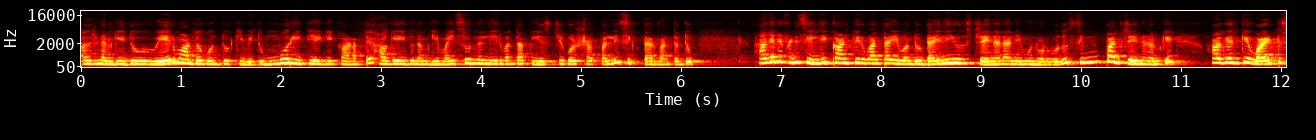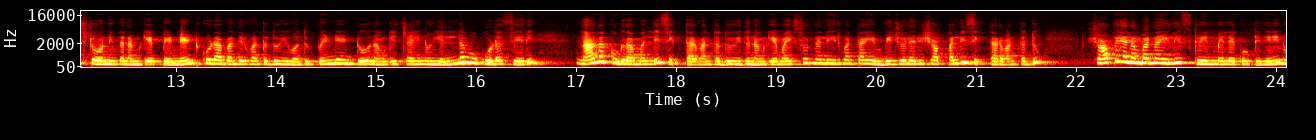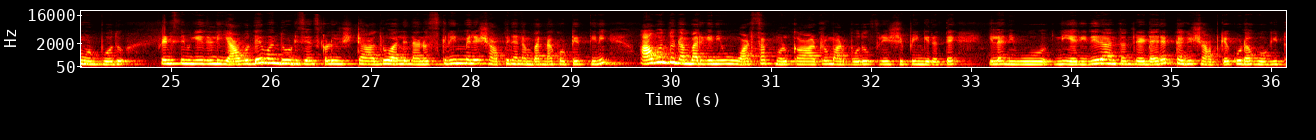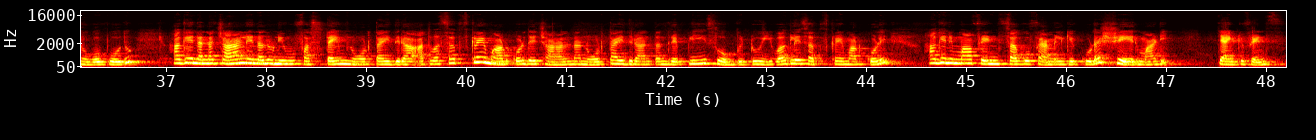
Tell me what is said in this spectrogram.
ಆದರೆ ನಮಗೆ ಇದು ವೇರ್ ಮಾಡಿದಾಗಂತೂ ಕಿವಿ ತುಂಬ ರೀತಿಯಾಗಿ ಕಾಣುತ್ತೆ. ಹಾಗೆ ಇದು ನಮಗೆ ಮೈಸೂರಿನಲ್ಲಿ ಇರುವಂಥ ಪಿ ಎಸ್ ಜಿ ಗೋಲ್ಡ್ ಶಾಪಲ್ಲಿ ಸಿಗ್ತಾ ಇರುವಂಥದ್ದು ಹಾಗೆಯೇ ಫ್ರೆಂಡ್ಸ್ ಇಲ್ಲಿ ಕಾಣ್ತಿರುವಂಥ ಈ ಒಂದು ಡೈಲಿ ಯೂಸ್ ಚೈನನ್ನು ನೀವು ನೋಡ್ಬೋದು. ಸಿಂಪಲ್ ಚೈನು ನಮಗೆ. ಹಾಗೆ ಅದಕ್ಕೆ ವೈಟ್ ಸ್ಟೋನಿಂದ ನಮಗೆ ಪೆಂಡೆಂಟ್ ಕೂಡ ಬಂದಿರುವಂಥದ್ದು ಈ ಒಂದು ಪೆಂಡೆಂಟು ನಮಗೆ ಚೈನು ಎಲ್ಲವೂ ಕೂಡ ಸೇರಿ ನಾಲ್ಕು ಗ್ರಾಮಲ್ಲಿ ಸಿಗ್ತಾ ಇರುವಂಥದ್ದು ಇದು ನಮಗೆ ಮೈಸೂರಿನಲ್ಲಿ ಇರುವಂಥ ಎಂ ಬಿ ಜ್ಯುವೆಲರಿ ಶಾಪಲ್ಲಿ ಸಿಗ್ತಾ ಇರುವಂಥದ್ದು ಶಾಪಿನ ನಂಬರ್ನ ಇಲ್ಲಿ ಸ್ಕ್ರೀನ್ ಮೇಲೆ ಕೊಟ್ಟಿದ್ದೀನಿ, ನೋಡ್ಬೋದು. ಫ್ರೆಂಡ್ಸ್ ನಿಮಗೆ ಇದರಲ್ಲಿ ಯಾವುದೇ ಒಂದು ಡಿಸೈನ್ಸ್ಗಳು ಇಷ್ಟ ಆದರೂ ಅಲ್ಲಿ ನಾನು ಸ್ಕ್ರೀನ್ ಮೇಲೆ ಶಾಪಿನ ನಂಬರ್ನ ಕೊಟ್ಟಿರ್ತೀನಿ. ಆ ಒಂದು ನಂಬರ್ಗೆ ನೀವು ವಾಟ್ಸಪ್ ಮೂಲಕ ಆರ್ಡ್ರ್ ಮಾಡ್ಬೋದು ಫ್ರೀ ಶಿಪ್ಪಿಂಗ್ ಇರುತ್ತೆ. ಇಲ್ಲ ನೀವು ನಿಯರ್ ಇದ್ದೀರಾ ಅಂತಂದರೆ ಡೈರೆಕ್ಟಾಗಿ ಶಾಪ್ಗೆ ಕೂಡ ಹೋಗಿ ತೊಗೋಬೋದು. ಹಾಗೆ ನನ್ನ ಚಾನಲ್ ಏನಾದರೂ ನೀವು ಫಸ್ಟ್ ಟೈಮ್ ನೋಡ್ತಾ ಇದ್ದೀರಾ ಅಥವಾ ಸಬ್ಸ್ಕ್ರೈಬ್ ಮಾಡ್ಕೊಳ್ಳದೆ ಚಾನಲ್ನ ನೋಡ್ತಾ ಇದ್ದೀರಾ ಅಂತಂದರೆ ಪ್ಲೀಸ್ ಹೋಗ್ಬಿಟ್ಟು ಇವಾಗಲೇ ಸಬ್ಸ್ಕ್ರೈಬ್ ಮಾಡ್ಕೊಳ್ಳಿ. ಹಾಗೆ ನಿಮ್ಮ ಫ್ರೆಂಡ್ಸ್ ಹಾಗೂ ಫ್ಯಾಮಿಲಿಗೆ ಕೂಡ ಶೇರ್ ಮಾಡಿ. Thank you friends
